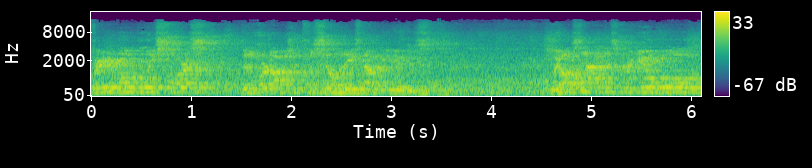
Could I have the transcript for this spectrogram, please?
very locally sourced to the production facilities that we use. We also have this renewable,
